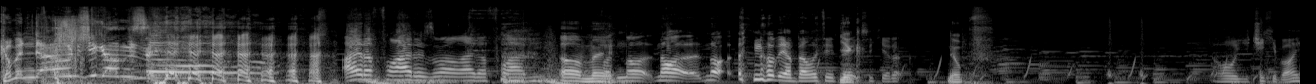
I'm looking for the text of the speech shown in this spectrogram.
Coming down, she comes. I had a plan as well. I had a plan, oh man. but not not not not the ability to You- execute it. Nope. Oh, you cheeky boy.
